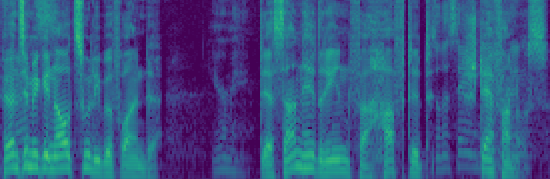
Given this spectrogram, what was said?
Hören Sie mir genau zu, liebe Freunde. Der Sanhedrin verhaftet Stephanus.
